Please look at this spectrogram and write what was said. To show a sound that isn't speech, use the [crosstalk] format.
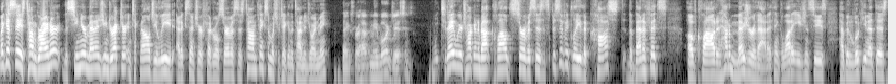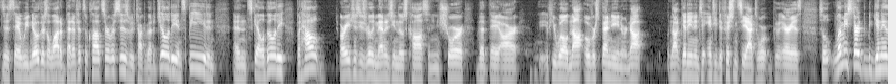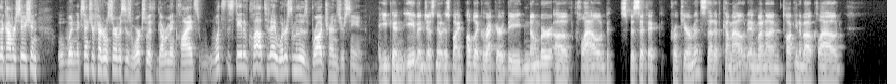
My guest today is Tom Greiner, the Senior Managing Director and Technology Lead at Accenture Federal Services. Tom, thanks so much for taking the time to join me. Thanks for having me aboard, Jason. Today, we're talking about cloud services, and specifically the cost, the benefits of cloud, and how to measure that. I think a lot of agencies have been looking at this to say we know there's a lot of benefits of cloud services. We've talked about agility and speed and, and scalability, but how are agencies really managing those costs and ensure that they are if you will, not overspending or not not getting into anti-deficiency act work areas. So let me start the beginning of the conversation. When Accenture Federal Services works with government clients, what's the state of cloud today? What are some of those broad trends you're seeing? You can even just notice by public record the number of cloud specific procurements that have come out. And when I'm talking about cloud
